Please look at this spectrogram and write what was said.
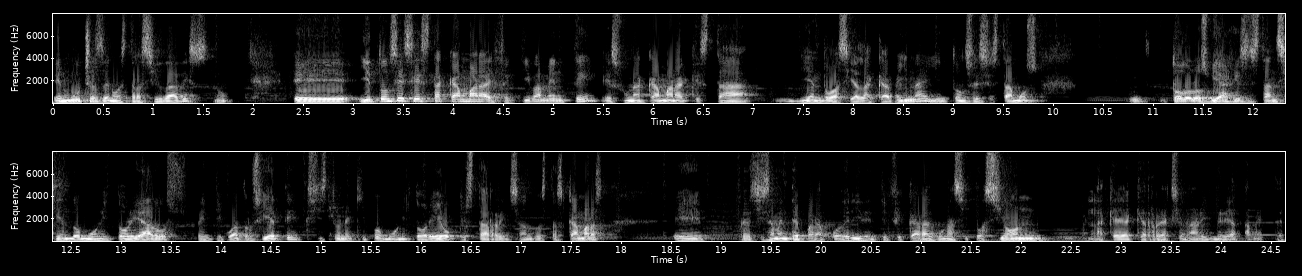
en muchas de nuestras ciudades, ¿no? Eh, y entonces esta cámara efectivamente es una cámara que está viendo hacia la cabina y entonces estamos, todos los viajes están siendo monitoreados 24/7, existe un equipo de monitoreo que está revisando estas cámaras eh, precisamente para poder identificar alguna situación en la que haya que reaccionar inmediatamente.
